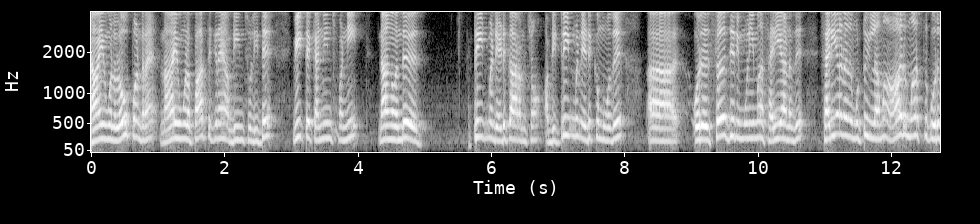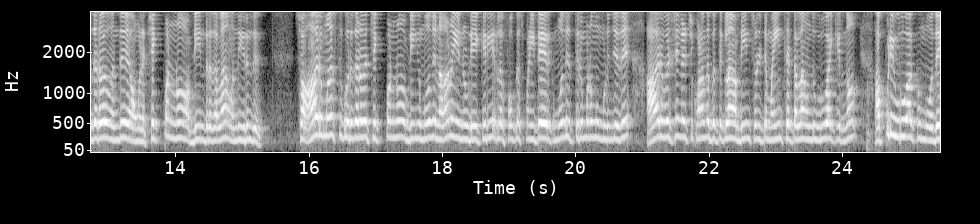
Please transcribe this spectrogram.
நான் இவங்களை லவ் பண்ணுறேன் நான் இவங்களை பார்த்துக்கிறேன் அப்படின்னு சொல்லிட்டு வீட்டை கன்வின்ஸ் பண்ணி நாங்கள் வந்து ட்ரீட்மெண்ட் எடுக்க ஆரம்பித்தோம் அப்படி ட்ரீட்மெண்ட் எடுக்கும்போது ஒரு சர்ஜரி மூலிமா சரியானது. சரியானது மட்டும் இல்லாமல் ஆறு மாதத்துக்கு ஒரு தடவை வந்து அவங்கள செக் பண்ணோம் அப்படின்றதெல்லாம் வந்து இருந்தது. ஸோ ஆறு மாதத்துக்கு ஒரு தடவை செக் பண்ணோம் அப்படிங்கும்போது நானும் என்னுடைய கெரியரில் ஃபோக்கஸ் பண்ணிகிட்டே இருக்கும்போது திருமணமும் முடிஞ்சது. ஆறு வருஷம் கழிச்சு குழந்தை பத்துக்கலாம் அப்படின்னு சொல்லிட்டு மைண்ட் செட்டெல்லாம் வந்து உருவாக்கியிருந்தோம். அப்படி உருவாக்கும் போது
